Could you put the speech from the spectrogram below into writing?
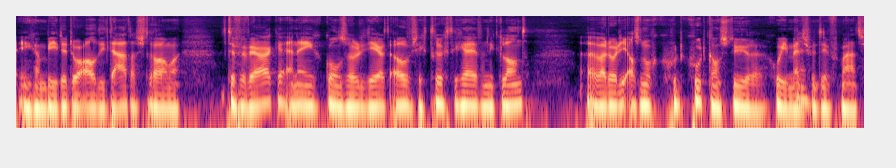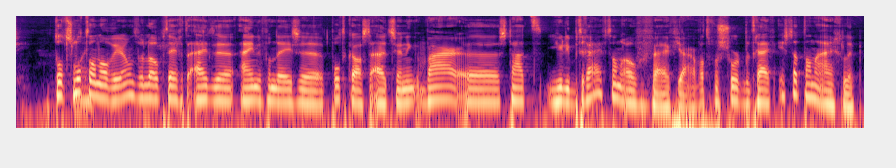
in gaan bieden door al die datastromen te verwerken en een geconsolideerd overzicht terug te geven aan die klant, waardoor die alsnog goed, goed kan sturen, goede managementinformatie. Tot slot dan alweer, want we lopen tegen het einde van deze podcast-uitzending. Waar uh, staat jullie bedrijf dan over vijf jaar? Wat voor soort bedrijf is dat dan eigenlijk?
